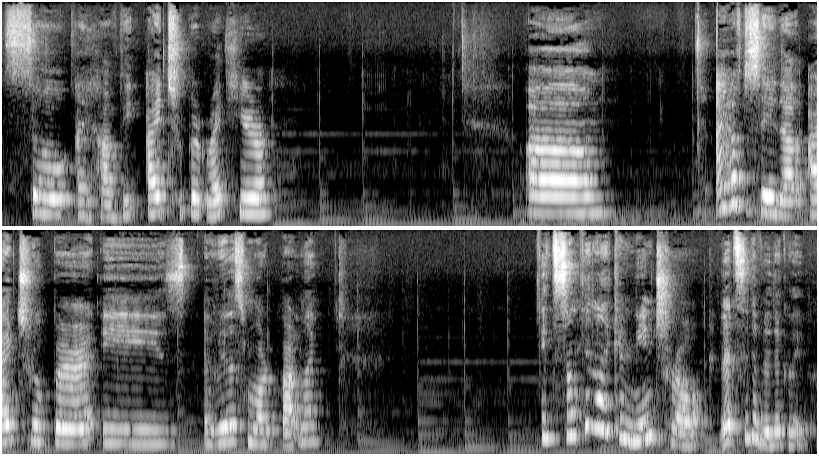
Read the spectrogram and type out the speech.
So I have the eye trooper right here. Um, I have to say that eye trooper is a really smart part. Like, it's something like an intro. Let's see the video clip.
